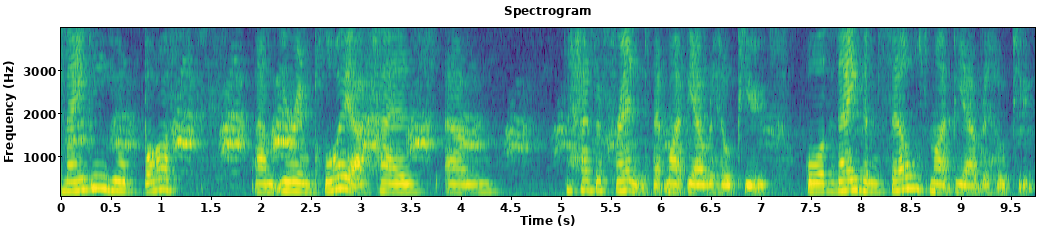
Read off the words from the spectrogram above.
Maybe your boss, um, your employer, has um, has a friend that might be able to help you, or they themselves might be able to help you.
